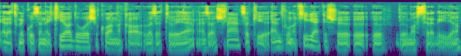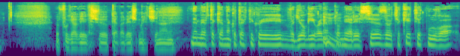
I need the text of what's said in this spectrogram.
elektronikus zenei kiadó, és akkor annak a vezetője, ez a srác, aki Andrewnak hívják, és ő, ő, ő, ő mastered így a, ő fogja a végső keverést megcsinálni. Nem értek ennek a technikai, vagy jogi, vagy nem tudom milyen részéhez, de hogyha két hét múlva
